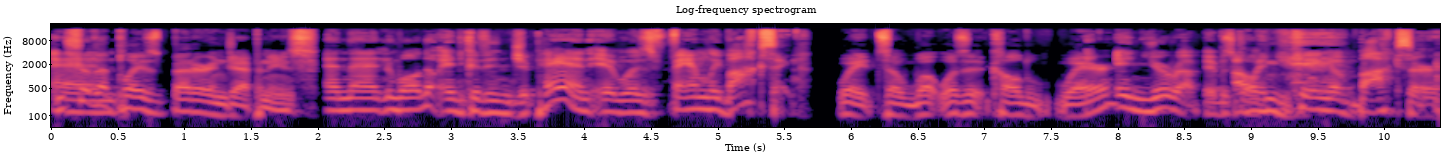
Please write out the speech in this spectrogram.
I'm sure that plays better in Japanese. and then, well, no, because in Japan it was Family Boxing. Wait, so what was it called? Where? in Europe, it was called Oh, in- King of Boxer.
